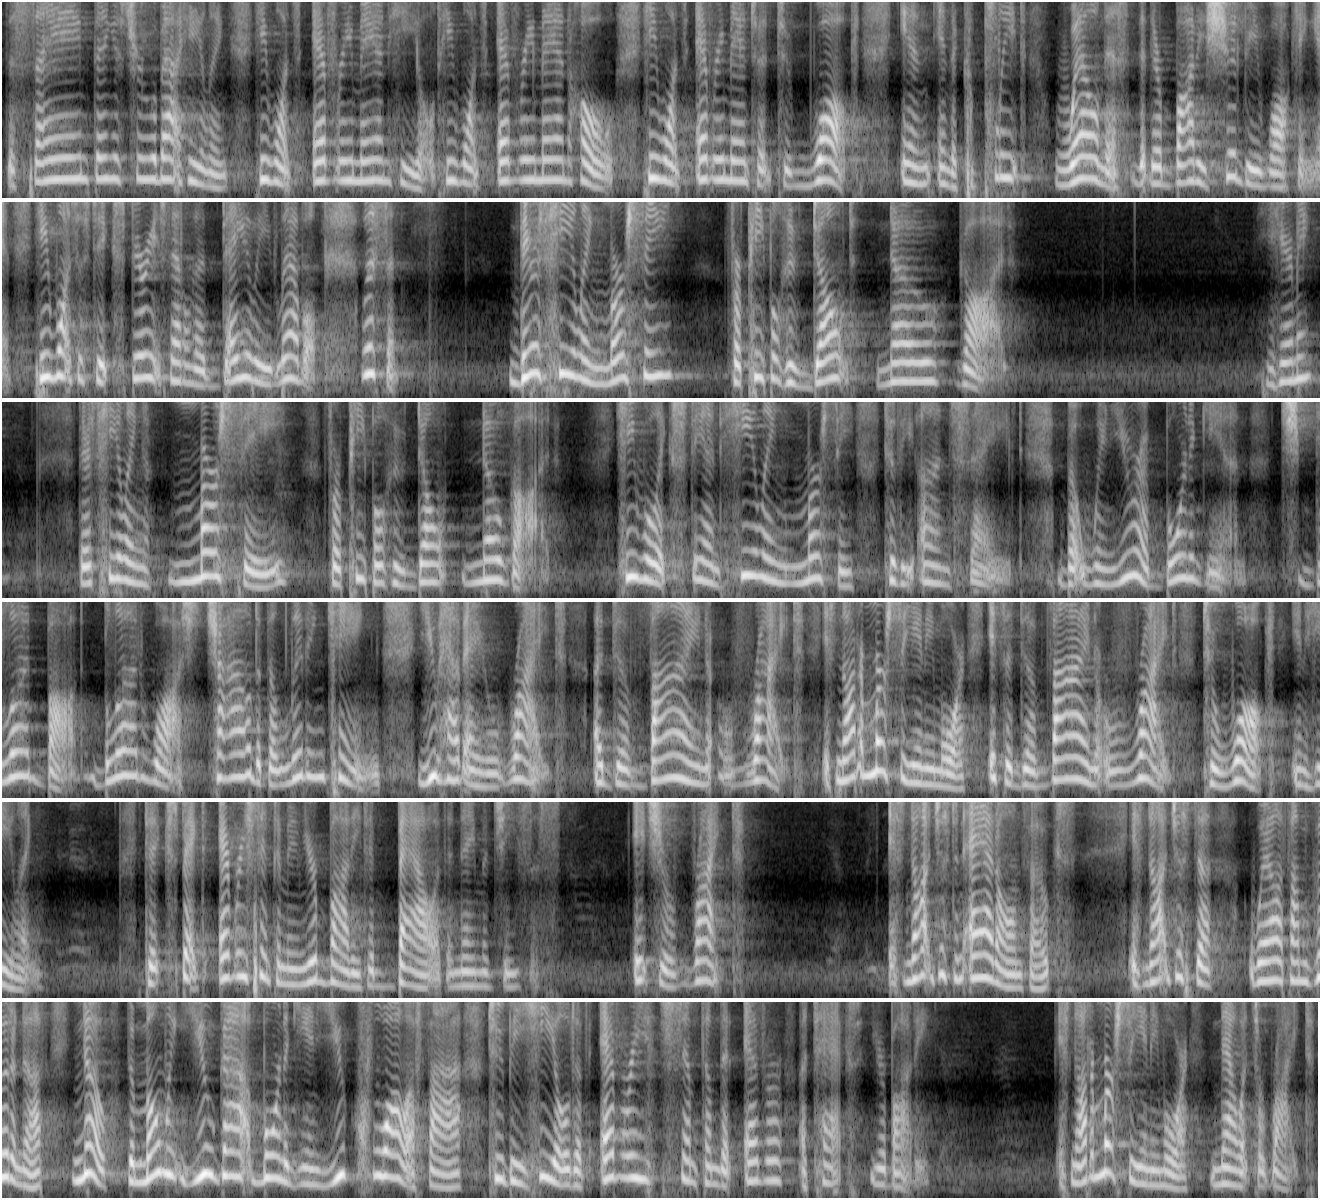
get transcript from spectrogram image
The same thing is true about healing. He wants every man healed. He wants every man whole. He wants every man to, to walk in, in the complete wellness that their body should be walking in. He wants us to experience that on a daily level. Listen, there's healing mercy for people who don't know God. You hear me? There's healing mercy for people who don't know God. He will extend healing mercy to the unsaved. But when you're a born again, blood bought, blood washed child of the living king, you have a right, a divine right. It's not a mercy anymore, it's a divine right to walk in healing. To expect every symptom in your body to bow at the name of Jesus. It's your right. It's not just an add on, folks. It's not just a, well, if I'm good enough. No, the moment you got born again, you qualify to be healed of every symptom that ever attacks your body. It's not a mercy anymore. Now it's a right.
